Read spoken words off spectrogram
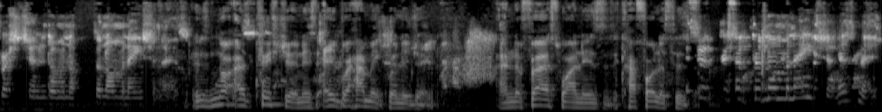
Christian denom- denomination is. It's not as Christian, it's Abrahamic religion. And the first one is the Catholicism. It's a, it's a denomination, isn't it?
